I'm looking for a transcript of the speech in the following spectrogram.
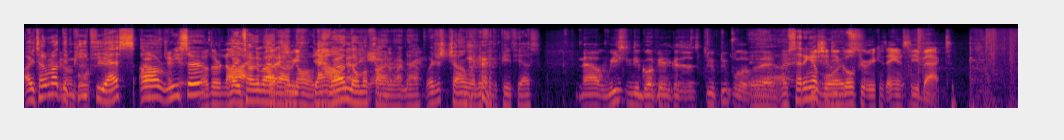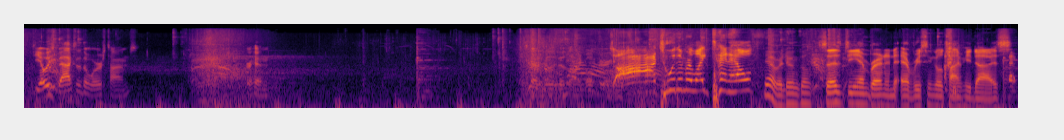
Are you talking about the PTS Go uh check research? No, they're Or are you talking about uh, Actually, normal? 'Cause down. We're on That's normal climb right now. We're just chilling, waiting for the PTS. Now we should do gold period because there's two people over Yeah, there. I'm setting You up should do Gold wards. Fury because AMC backed. He always backs at the worst times. For him. This guy really like. Ah, two of them are like 10 health. Yeah, we're doing gold. Says DM Brandon every single time he dies.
